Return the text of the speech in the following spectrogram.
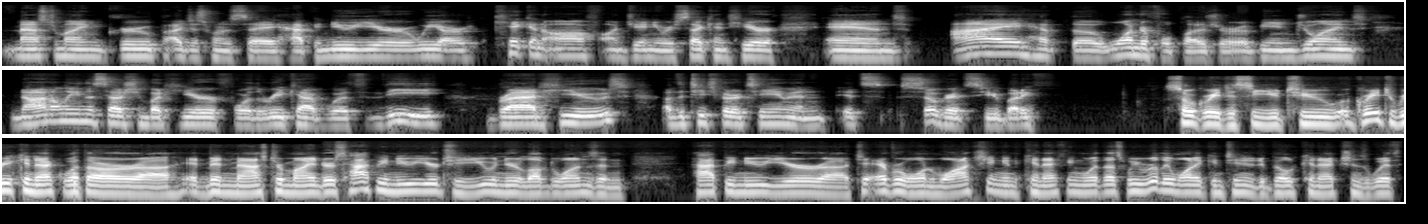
mastermind group, I just want to say Happy New Year. We are kicking off on January 2nd here. And I have the wonderful pleasure of being joined not only in the session, but here for the recap with the Brad Hughes of the Teach Better team. And it's so great to see you, buddy. So great to see you too. Great to reconnect with our uh, admin masterminders. Happy New Year to you and your loved ones, and Happy New Year uh, to everyone watching and connecting with us. We really want to continue to build connections with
